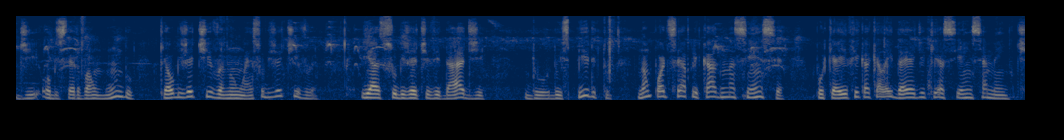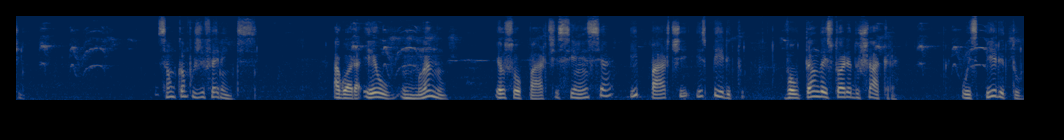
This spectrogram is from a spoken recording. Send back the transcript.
de observar o um mundo que é objetiva, não é subjetiva. E a subjetividade do, do espírito não pode ser aplicado na ciência, porque aí fica aquela ideia de que a ciência mente. São campos diferentes. Agora, eu, humano, eu sou parte ciência e parte espírito. Voltando à história do chakra o espírito,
